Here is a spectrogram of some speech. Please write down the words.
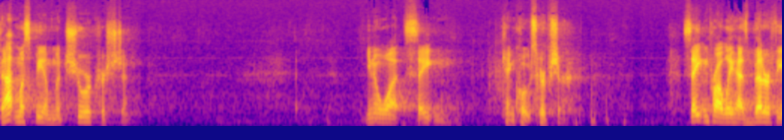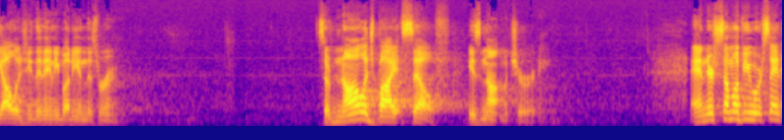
that must be a mature Christian. You know what? Satan can quote scripture. Satan probably has better theology than anybody in this room. So, knowledge by itself is not maturity. And there's some of you who are saying,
